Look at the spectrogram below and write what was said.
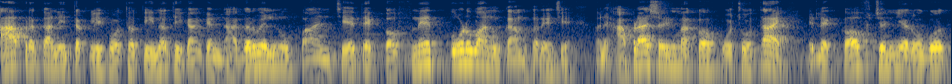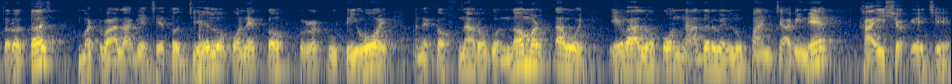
આ પ્રકારની તકલીફો થતી નથી. કારણ કે નાગરવેલનું પાન છે તે કફને તોડવાનું કામ કરે છે. અને આપણા શરીરમાં કફ ઓછો થાય, એટલે કફજન્ય રોગો તરત જ મટવા લાગે છે. તો જે લોકોને કફ પ્રકૃતિ હોય અને કફના રોગો ન મળતા હોય, એવા લોકો નાગરવેલનું પાન ચાવીને ખાઈ શકે છે.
